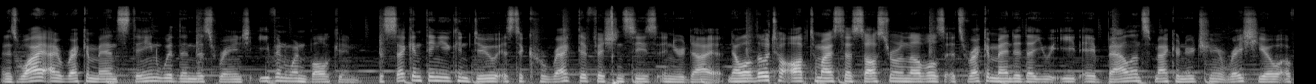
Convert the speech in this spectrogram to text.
and is why I recommend staying within this range even when bulking. The second thing you can do is to correct deficiencies in your diet. Now, although to optimize testosterone levels, it's recommended that you eat a balanced macronutrient ratio of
